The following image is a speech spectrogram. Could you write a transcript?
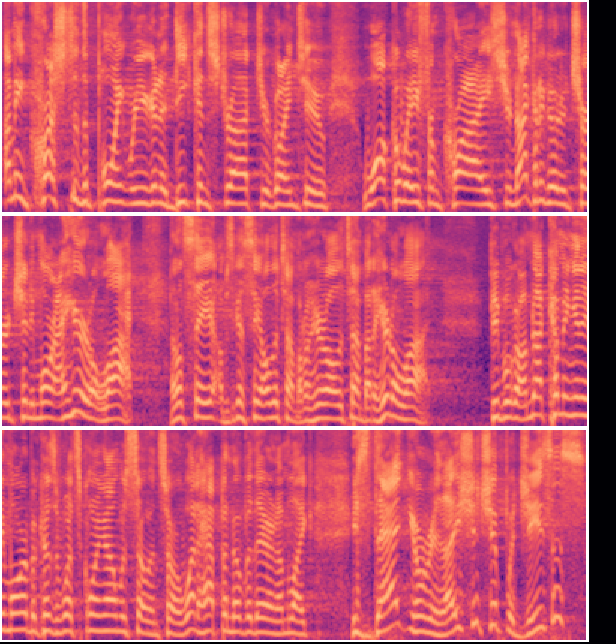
I mean, crushed to the point where you're going to deconstruct, you're going to walk away from Christ, you're not going to go to church anymore. I hear it a lot. I don't say, I was going to say all the time, I don't hear it all the time, but I hear it a lot. People go, I'm not coming anymore because of what's going on with so and so, what happened over there. And I'm like, is that your relationship with Jesus?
